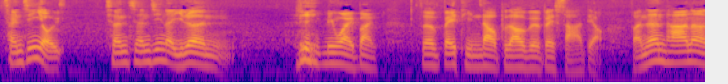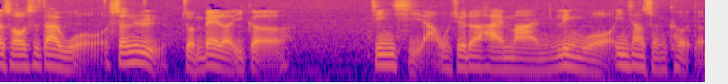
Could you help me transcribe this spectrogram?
曾经有曾曾经的一任 另另外一半，这被听到不知道会不会被杀掉。反正他那时候是在我生日准备了一个惊喜啊，我觉得还蛮令我印象深刻的。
